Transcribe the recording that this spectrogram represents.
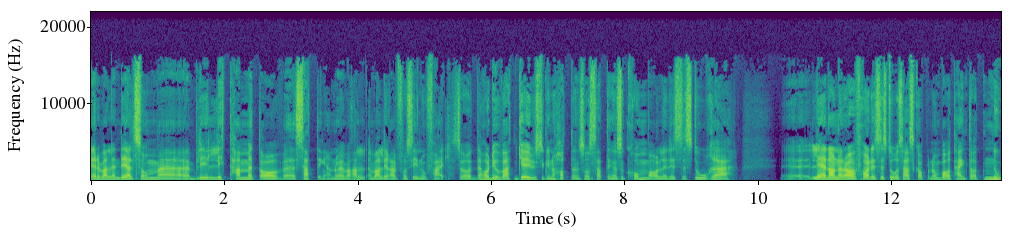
er det vel en del som eh, blir litt hemmet av eh, settingen og er veld, veldig redd for å si noe feil. Så det hadde jo vært gøy hvis du kunne hatt en sånn setting, og så kommer alle disse store lederne da, fra disse store selskapene og bare tenkte at nå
